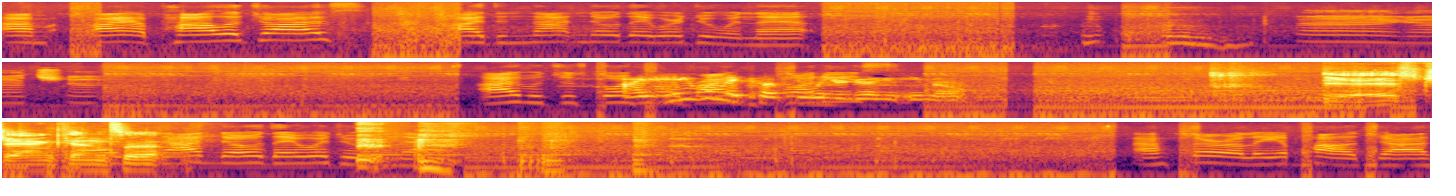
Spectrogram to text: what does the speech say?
Um, I apologize. I did not know they were doing that. I gotcha. I was just going I for a hate when they cuss you when you're doing an email. Yes, Jenkins. I did Uh, not know they were doing that. I thoroughly apologize.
